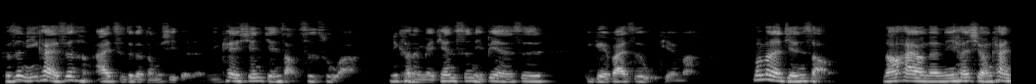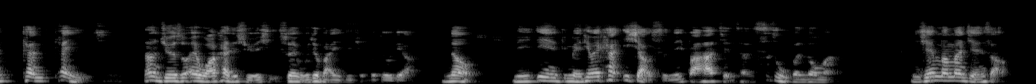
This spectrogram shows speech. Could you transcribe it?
可是你一开始是很爱吃这个东西的人，你可以先减少次数啊。你可能每天吃，你变成是一个礼拜吃五天嘛，慢慢的减少。然后还有呢，你很喜欢看看看影集，然后你觉得说，哎，我要开始学习，所以我就把眼睛全部丢掉。No。你一每天会看一小时，你把它减成四十五分钟嘛？你先慢慢减少，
